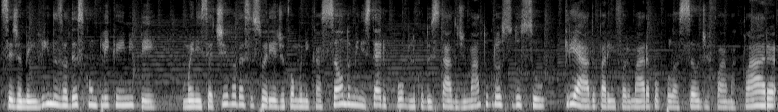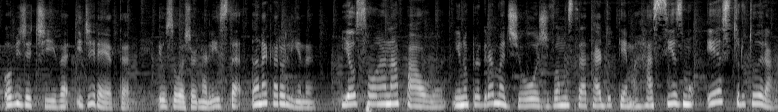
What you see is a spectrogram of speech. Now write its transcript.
sejam bem-vindos ao Descomplica MP, uma iniciativa da Assessoria de Comunicação do Ministério Público do Estado de Mato Grosso do Sul, criado para informar a população de forma clara, objetiva e direta. Eu sou a jornalista Ana Carolina. E eu sou a Ana Paula, e no programa de hoje vamos tratar do tema racismo estrutural.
